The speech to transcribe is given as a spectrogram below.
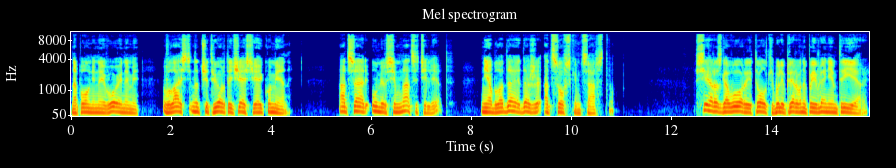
наполненное воинами, власть над четвертой частью Айкумены а царь умер семнадцати лет, не обладая даже отцовским царством. Все разговоры и толки были прерваны появлением Триеры.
